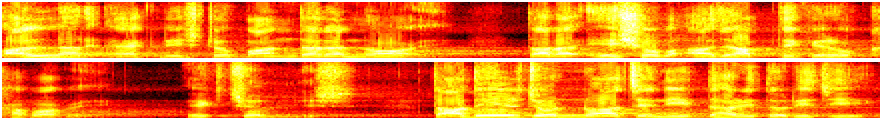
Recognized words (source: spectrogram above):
আল্লাহর একনিষ্ঠ বান্দারা নয়, তারা এসব আজাব থেকে রক্ষা পাবে। একচল্লিশ, তাদের জন্য আছে নির্ধারিত রিজিক।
